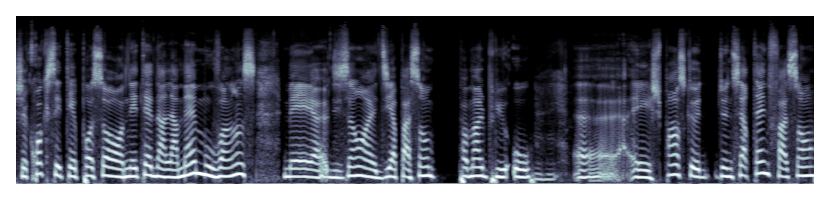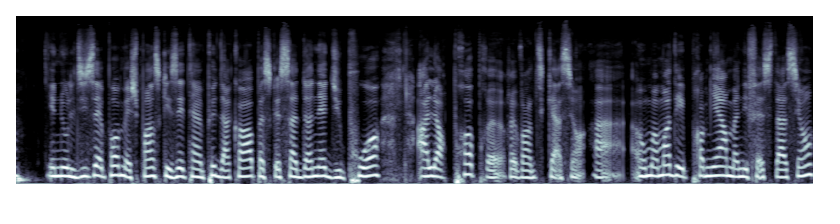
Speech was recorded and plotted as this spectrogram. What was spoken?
Je crois que c'était pas ça. On était dans la même mouvance, mais euh, disons un diapason pas mal plus haut. Mm-hmm. Euh, et je pense que d'une certaine façon, ils ne nous le disaient pas, mais je pense qu'ils étaient un peu d'accord parce que ça donnait du poids à leurs propres revendications. au moment des premières manifestations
